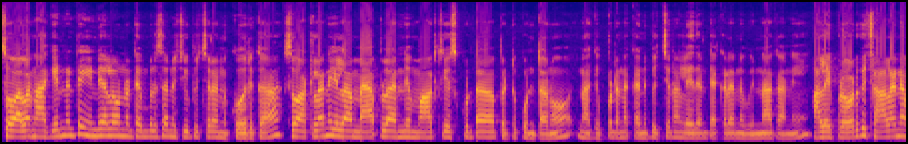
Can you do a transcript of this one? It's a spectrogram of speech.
సో అలా నాకేంటంటే ఇండియాలో ఉన్న టెంపుల్స్ అన్ని చూపించాలని కోరిక. సో అట్లానే ఇలా మ్యాప్లో అన్ని మార్క్ చేసుకుంటా పెట్టుకుంటాను. నాకు ఎప్పుడైనా కనిపించినా లేదంటే ఎక్కడైనా విన్నా కానీ. అలా ఇప్పటి వరకు చాలానే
